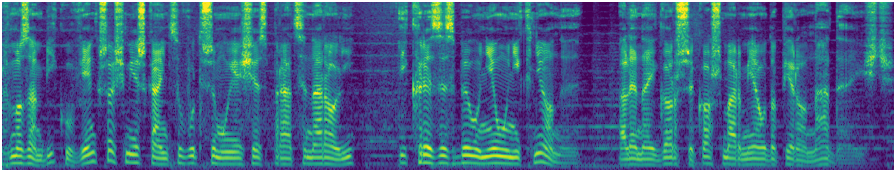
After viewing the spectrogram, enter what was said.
W Mozambiku większość mieszkańców utrzymuje się z pracy na roli i kryzys był nieunikniony, ale najgorszy koszmar miał dopiero nadejść.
